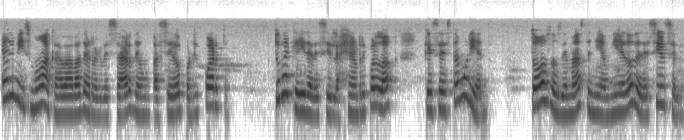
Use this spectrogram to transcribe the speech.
Él mismo acababa de regresar de un paseo por el puerto. Tuve que ir a decirle a Henry Pollock que se está muriendo. Todos los demás tenían miedo de decírselo.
